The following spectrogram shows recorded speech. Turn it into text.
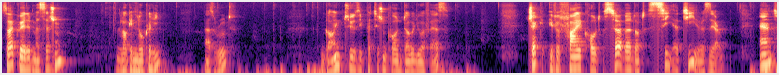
So I created my session, login locally as root, going to the partition called WFS, check if a file called server.crt is there, and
